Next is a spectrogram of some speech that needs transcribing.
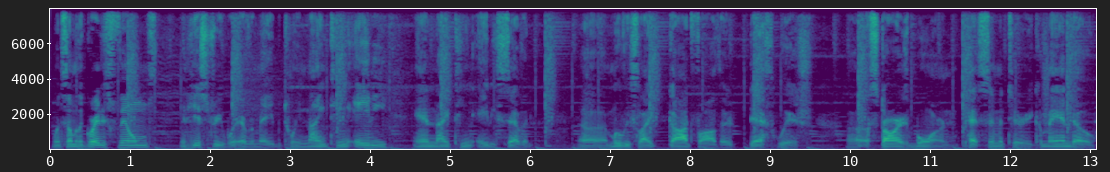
when some of the greatest films in history were ever made between 1980 and 1987. Uh, movies like Godfather, Death Wish, uh, A Star is Born, Pet Sematary, Commando,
